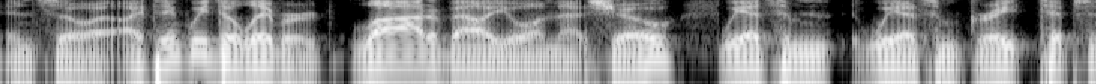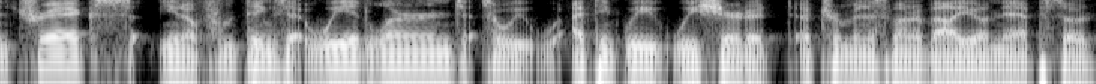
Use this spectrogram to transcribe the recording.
And so I think we delivered a lot of value on that show. We had some, we had some great tips and tricks, you know, from things that we had learned. So we, I think we, we shared a, a tremendous amount of value on the episode.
